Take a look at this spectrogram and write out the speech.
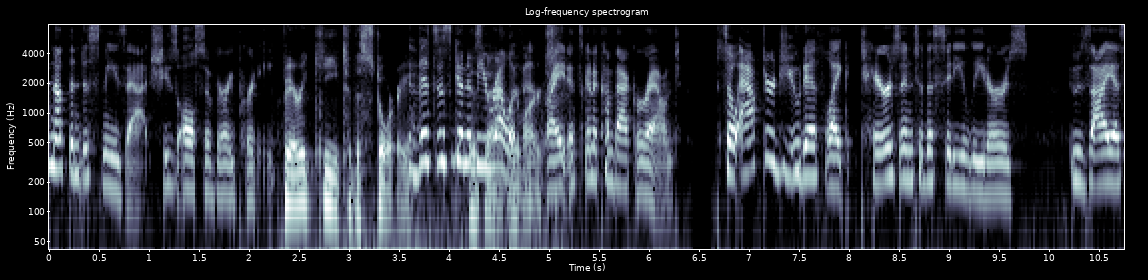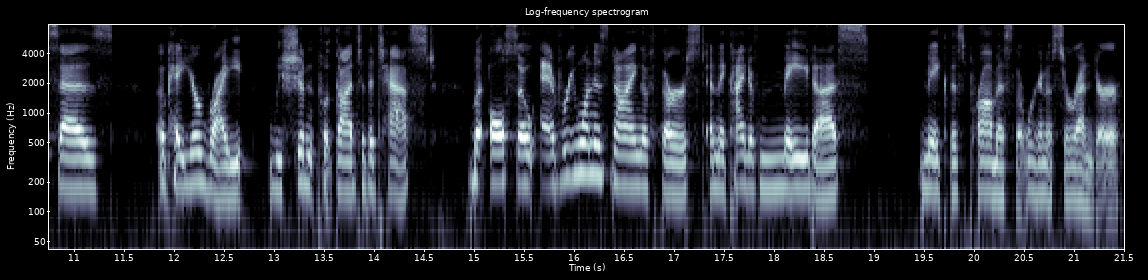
nothing to sneeze at. She's also very pretty. Very key to the story. This is going to be relevant, remarks. right? It's going to come back around. So after Judith like tears into the city leaders, Uzziah says, "Okay, you're right. We shouldn't put God to the test, but also everyone is dying of thirst and they kind of made us make this promise that we're going to surrender."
